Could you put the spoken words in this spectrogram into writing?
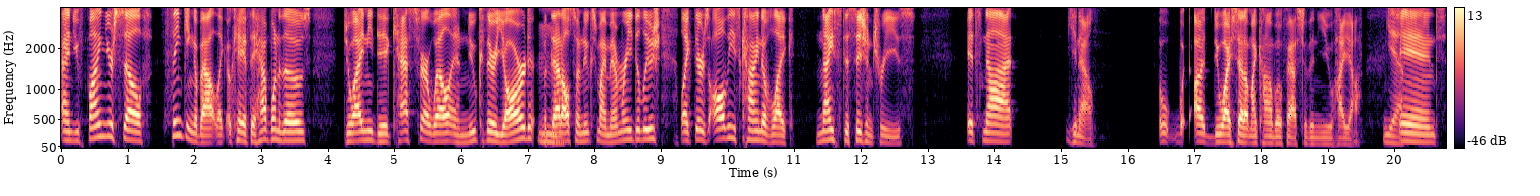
and you find yourself thinking about like okay, if they have one of those do I need to cast farewell and nuke their yard? But that also nukes my memory deluge. Like there's all these kind of like nice decision trees. It's not, you know, uh, do I set up my combo faster than you? Hiya. Yeah. And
